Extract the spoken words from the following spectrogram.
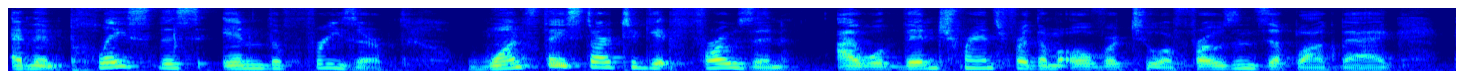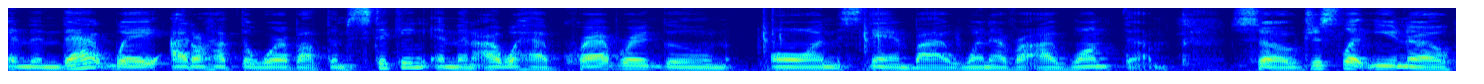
and then place this in the freezer. Once they start to get frozen, I will then transfer them over to a frozen Ziploc bag. And then that way I don't have to worry about them sticking. And then I will have crab rangoon on standby whenever I want them. So just letting you know,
